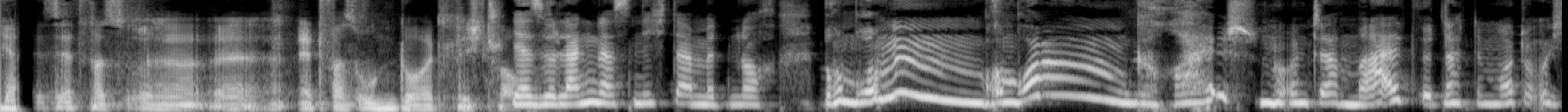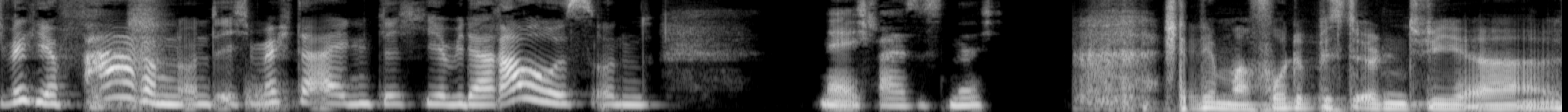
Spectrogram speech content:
Ja, ist etwas, äh, äh, etwas undeutlich, glaube ich. Ja, solange das nicht damit noch brumm, brumm, brumm, brumm Geräuschen untermalt wird nach dem Motto, ich will hier fahren und ich möchte eigentlich hier wieder raus und nee, ich weiß es nicht. Stell dir mal vor, du bist irgendwie äh,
